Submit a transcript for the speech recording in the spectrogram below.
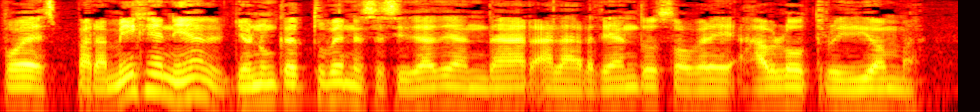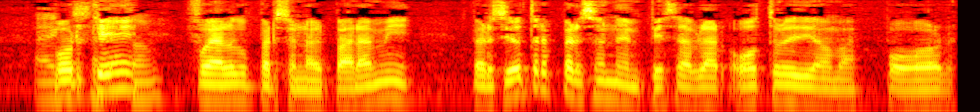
pues para mí genial. Yo nunca tuve necesidad de andar alardeando sobre hablo otro idioma. Porque fue algo personal para mí. Pero si otra persona empieza a hablar otro idioma por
